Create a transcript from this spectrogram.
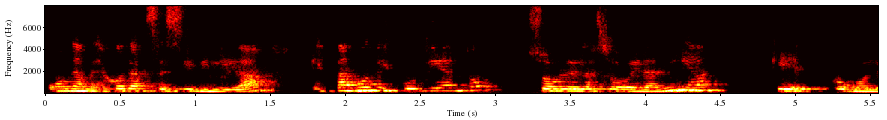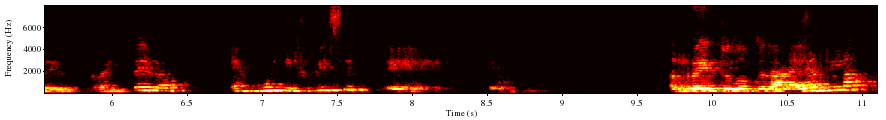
una mejor accesibilidad, estamos discutiendo sobre la soberanía, que, como le reitero, es muy difícil eh, eh, retrotraerla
